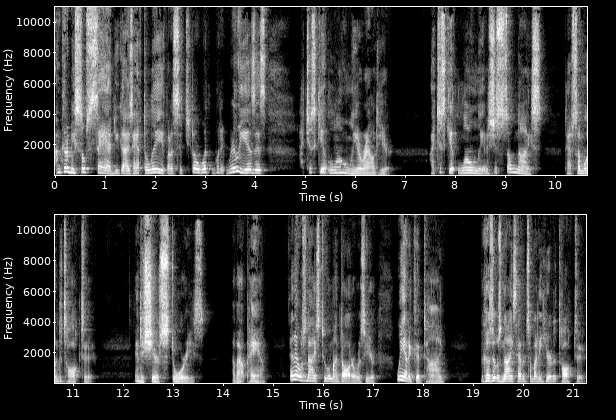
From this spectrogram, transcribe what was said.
I'm going to be so sad you guys have to leave. But I said, you know, what, what it really is, is I just get lonely around here. I just get lonely. And it's just so nice to have someone to talk to and to share stories about Pam. And that was nice too when my daughter was here. We had a good time because it was nice having somebody here to talk to.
